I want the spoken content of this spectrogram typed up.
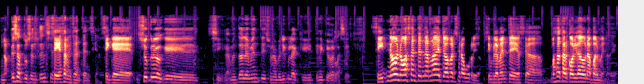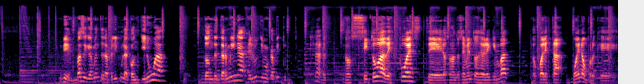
No. ¿Esa es tu sentencia? Sí, esa es mi sentencia. Así que, Yo creo que sí, lamentablemente es una película que tenés que ver la serie. si no, no vas a entender nada y te va a parecer aburrido. Simplemente, o sea, vas a estar colgado una palmera, digo. Bien, básicamente la película continúa donde termina el último capítulo. Claro, nos sitúa después de los acontecimientos de Breaking Bad, lo cual está bueno porque,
